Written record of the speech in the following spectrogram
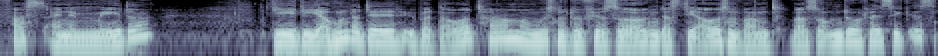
fast einem Meter, die die Jahrhunderte überdauert haben. Man muss nur dafür sorgen, dass die Außenwand wasserundurchlässig ist.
